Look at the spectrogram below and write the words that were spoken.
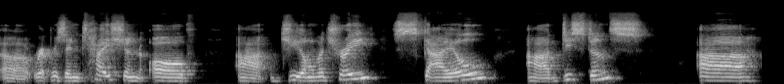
uh, representation of uh, geometry, scale, distance. but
